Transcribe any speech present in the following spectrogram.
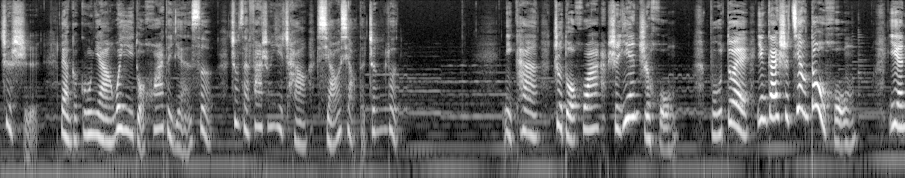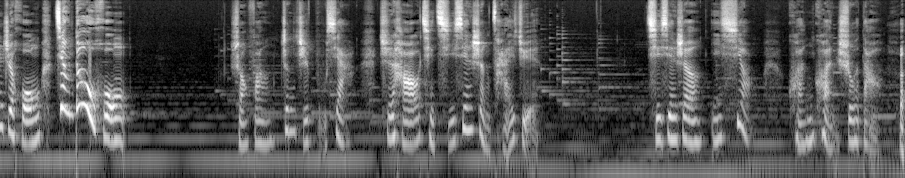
这时，两个姑娘为一朵花的颜色正在发生一场小小的争论。你看，这朵花是胭脂红，不对，应该是酱豆红。胭脂红，酱豆红。双方争执不下，只好请齐先生裁决。齐先生一笑，款款说道：“哈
